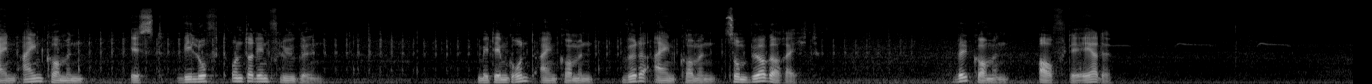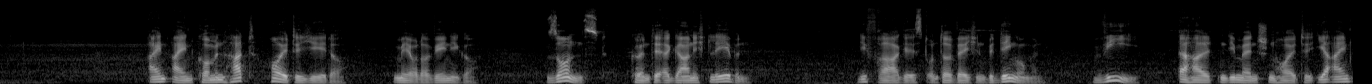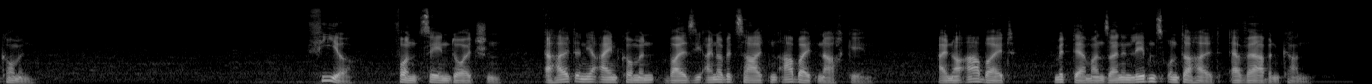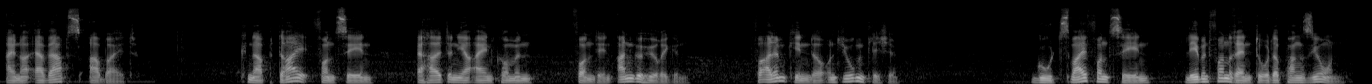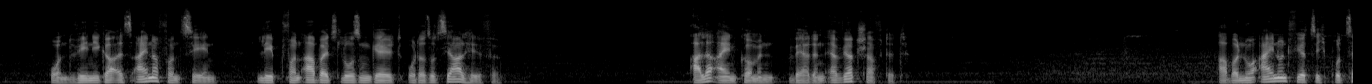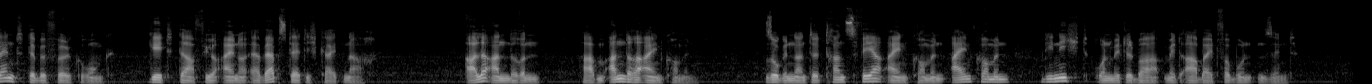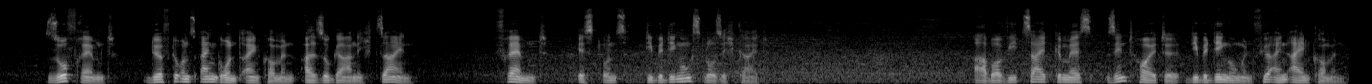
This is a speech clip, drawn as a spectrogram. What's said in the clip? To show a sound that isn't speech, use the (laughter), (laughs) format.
Ein Einkommen ist wie Luft unter den Flügeln. Mit dem Grundeinkommen würde Einkommen zum Bürgerrecht. Willkommen auf der Erde. Ein Einkommen hat heute jeder, mehr oder weniger. Sonst könnte er gar nicht leben. Die Frage ist, unter welchen Bedingungen. Wie erhalten die Menschen heute ihr Einkommen? Vier von zehn Deutschen erhalten ihr Einkommen, weil sie einer bezahlten Arbeit nachgehen. Einer Arbeit, mit der man seinen Lebensunterhalt erwerben kann. Einer Erwerbsarbeit. Knapp drei von zehn erhalten ihr Einkommen von den Angehörigen, vor allem Kinder und Jugendliche. Gut zwei von zehn leben von Rente oder Pension und weniger als einer von zehn lebt von Arbeitslosengeld oder Sozialhilfe. Alle Einkommen werden erwirtschaftet. Aber nur 41 Prozent der Bevölkerung geht dafür einer Erwerbstätigkeit nach. Alle anderen haben andere Einkommen, sogenannte Transfereinkommen, Einkommen, die nicht unmittelbar mit Arbeit verbunden sind. So fremd dürfte uns ein Grundeinkommen also gar nicht sein. Fremd ist uns die Bedingungslosigkeit. Aber wie zeitgemäß sind heute die Bedingungen für ein Einkommen?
